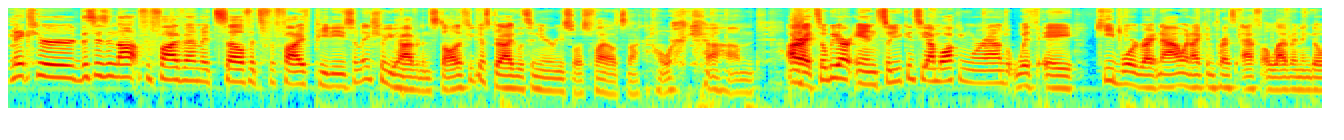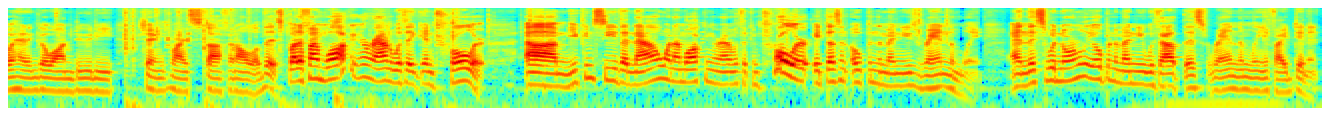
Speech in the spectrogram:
make sure this isn't not for FiveM itself, it's for FivePD, so make sure you have it installed. If you just drag this in your resource file, it's not going to work. Um, Alright, so we are in. So you can see I'm walking around with a keyboard right now, and I can press F11 and go ahead and go on duty, change my stuff, and all of this. But if I'm walking around with a controller, um, you can see that now when I'm walking around with a controller, it doesn't open the menus randomly. And this would normally open a menu without this randomly if I didn't.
